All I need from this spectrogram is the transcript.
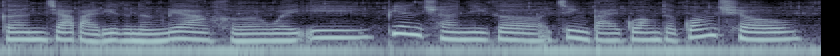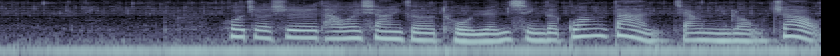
跟加百列的能量合而为一，变成一个净白光的光球，或者是它会像一个椭圆形的光弹将你笼罩。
